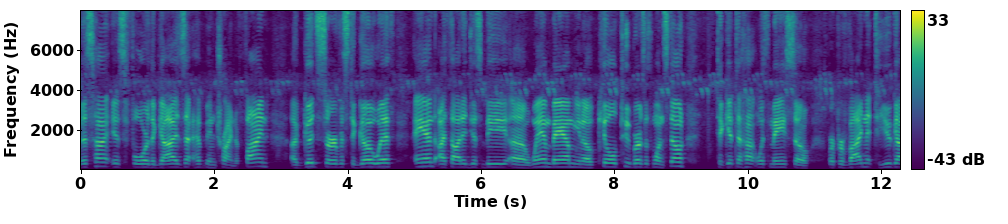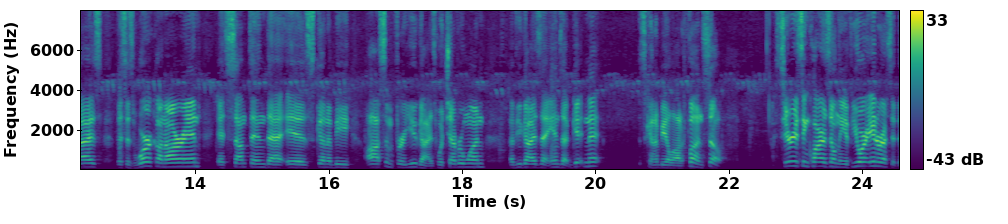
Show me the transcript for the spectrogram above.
This hunt is for the guys that have been trying to find a good service to go with, and I thought it'd just be wham bam, you know, kill two birds with one stone to get to hunt with me. So we're providing it to you guys. This is work on our end. It's something that is going to be awesome for you guys. Whichever one of you guys that ends up getting it, it's going to be a lot of fun. So serious inquiries only. If you are interested,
